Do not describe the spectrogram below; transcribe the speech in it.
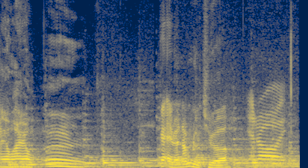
Hay không, hay không? Ừ. Các em đã nắm được chưa? Dạ rồi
